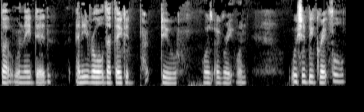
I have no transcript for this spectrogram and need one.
but when they did, any role that they could do was a great one. We should be grateful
